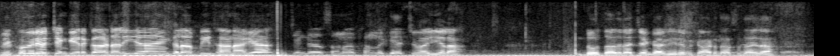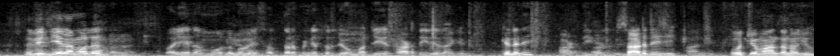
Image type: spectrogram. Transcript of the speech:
ਵੇਖੋ ਵੀਰੇ ਉਹ ਚੰਗੇ ਰਿਕਾਰਡ ਵਾਲੀ ਆ ਐ ਗੁਲਾਬੀ ਥਾਣ ਆ ਗਿਆ। ਚੰਗਾ ਸੋਹਣਾ ਥਣ ਲੱਗਿਆ ਚਵਾਈ ਵਾਲਾ। ਦੁੱਧ ਦਾ ਚੰਗਾ ਵੀਰੇ ਰਿਕਾਰਡ ਦੱਸਦਾ ਇਹਦਾ। ਤੇ ਵੀਰ ਜੀ ਇਹਦਾ ਮੁੱਲ? ਭਾਈ ਇਹਦਾ ਮੁੱਲ ਭਾਵੇਂ 70 75 ਜੋ ਮਰਜ਼ੀ 60 ਦੀ ਦੇ ਦਾਂਗੇ ਕਿੰਨੇ ਦੀ? 60 ਦੀ ਦੇ ਦਾਂਗੇ। 60 ਦੀ ਜੀ? ਹਾਂਜੀ। ਉਹ ਚੋਂ ਮਾਨਤਨ ਹੋ ਜੂ।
